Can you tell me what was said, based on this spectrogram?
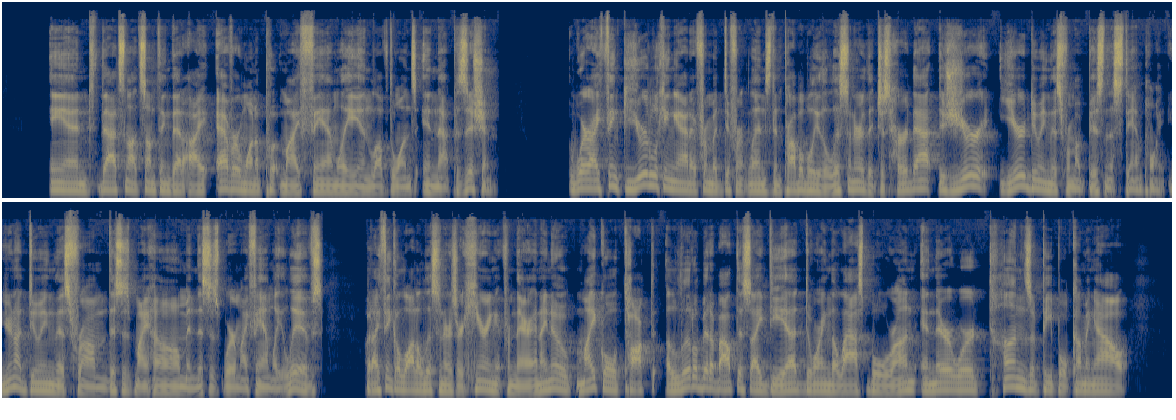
And that's not something that I ever want to put my family and loved ones in that position. Where I think you're looking at it from a different lens than probably the listener that just heard that is you're you're doing this from a business standpoint. You're not doing this from this is my home and this is where my family lives but I think a lot of listeners are hearing it from there. And I know Michael talked a little bit about this idea during the last bull run, and there were tons of people coming out,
